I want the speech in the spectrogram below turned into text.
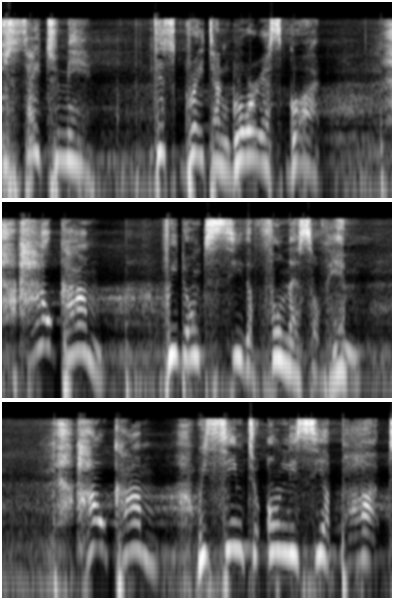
you say to me, this great and glorious God, how come we don't see the fullness of Him? How come we seem to only see a part?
